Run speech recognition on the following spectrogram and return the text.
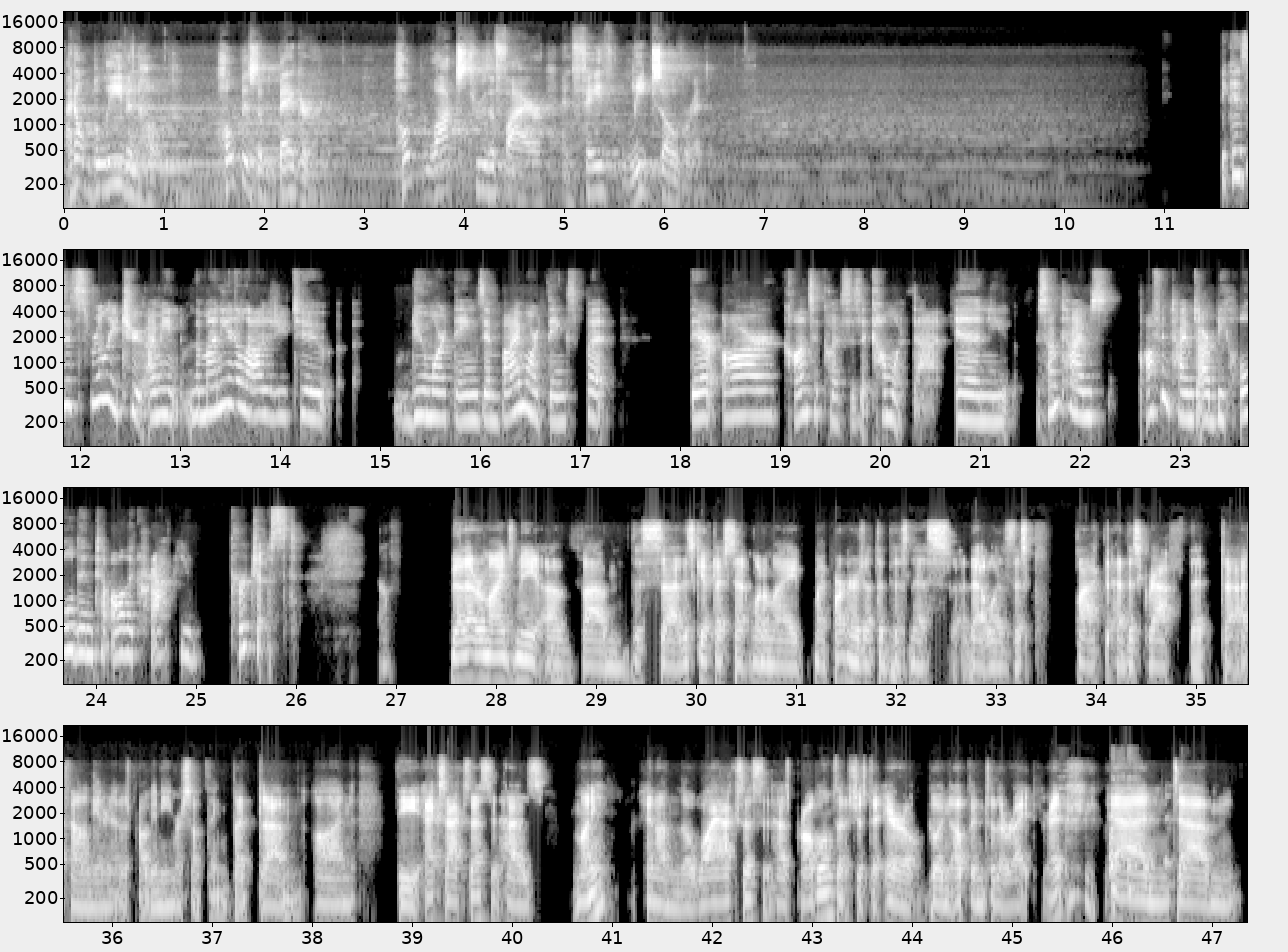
I don't believe in hope. Hope is a beggar. Hope walks through the fire, and faith leaps over it. because it's really true. I mean, the money allows you to do more things and buy more things, but there are consequences that come with that. And you sometimes, oftentimes, are beholden to all the crap you purchased. Now that reminds me of um, this uh, this gift I sent one of my my partners at the business. Uh, that was this plaque that had this graph that uh, I found on the internet. It was probably a meme or something. But um, on the x-axis, it has money and on the y-axis it has problems and it's just an arrow going up and to the right right and um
